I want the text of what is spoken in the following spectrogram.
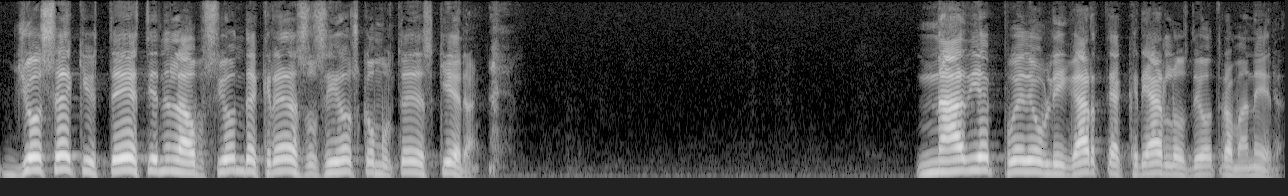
Yo sé que ustedes tienen la opción de crear a sus hijos como ustedes quieran. Nadie puede obligarte a criarlos de otra manera.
